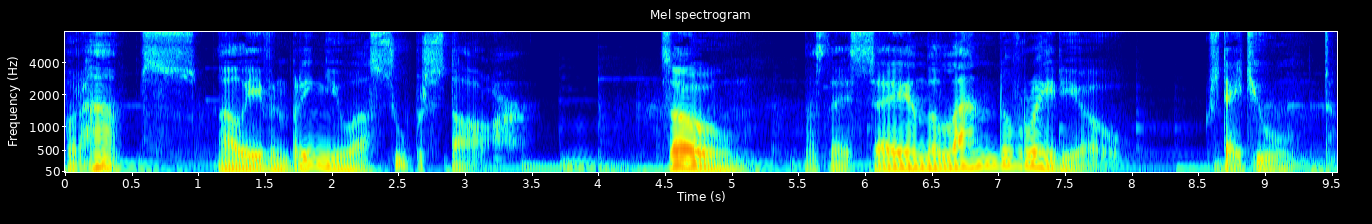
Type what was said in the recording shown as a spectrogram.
Perhaps I'll even bring you a superstar. So, as they say in the land of radio, stay tuned.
